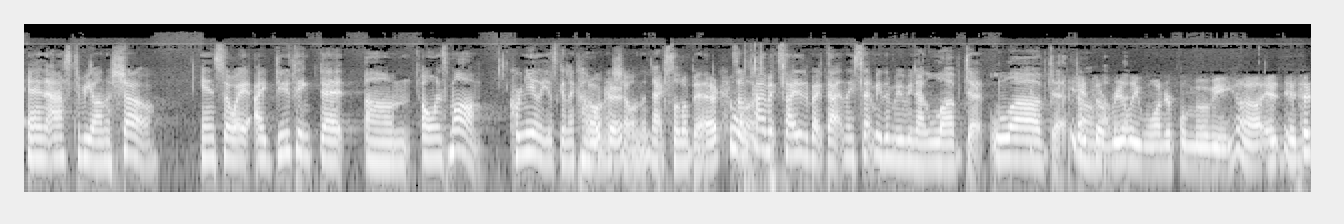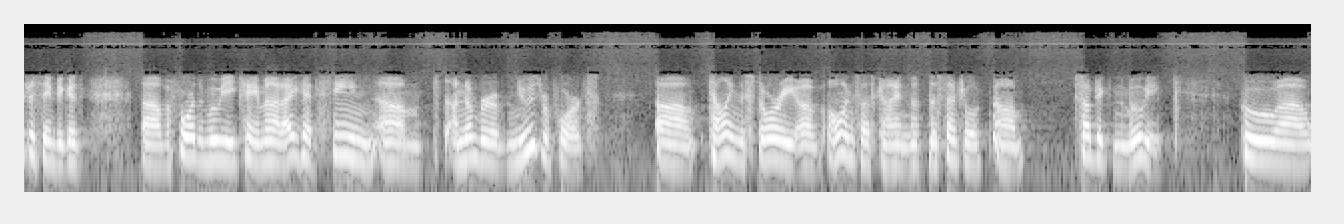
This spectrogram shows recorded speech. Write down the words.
and asked to be on the show. And so I, I do think that um, Owen's mom, Cornelia, is going to come on the show in the next little bit. Excellent. So I'm kind of excited about that. And they sent me the movie, and I loved it. Loved it. It's Don't a love it. really wonderful movie. Uh, it, it's interesting because uh, before the movie came out, I had seen um, a number of news reports uh, telling the story of Owen Suskind, the, the central um, subject in the movie, who uh,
